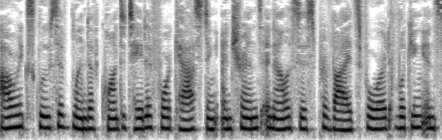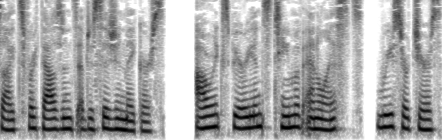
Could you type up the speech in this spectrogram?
Our exclusive blend of quantitative forecasting and trends analysis provides forward looking insights for thousands of decision makers. Our experienced team of analysts, researchers,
